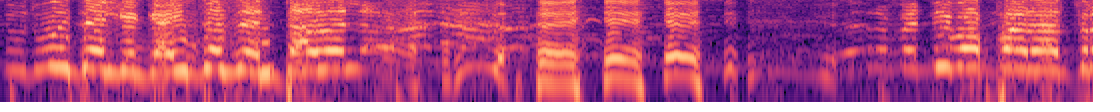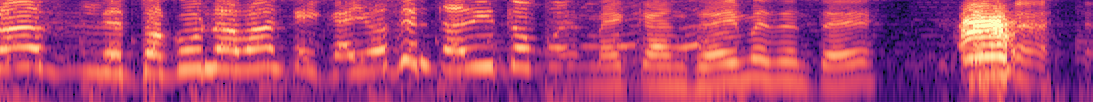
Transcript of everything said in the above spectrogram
Tú fuiste el que caíste sentado en la banca. De repente iba para atrás, le tocó una banca y cayó sentadito. Pues. Me cansé y me senté.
